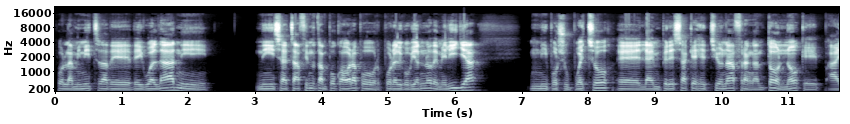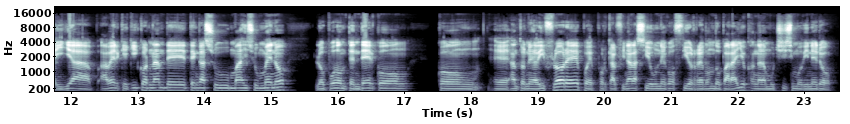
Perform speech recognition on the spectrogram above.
por la ministra de, Igualdad, ni, ni, se está haciendo tampoco ahora por, por, el gobierno de Melilla, ni por supuesto eh, la empresa que gestiona Fran Antón, ¿no? Que ahí ya, a ver, que Kiko Hernández tenga sus más y sus menos, lo puedo entender con, con eh, Antonio David Flores, pues porque al final ha sido un negocio redondo para ellos, que han ganado muchísimo dinero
